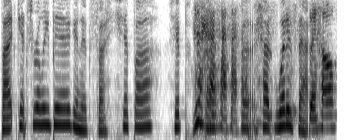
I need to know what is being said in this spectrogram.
butt gets really big and it's a HIPAA? HIP? uh, how, what is that? The health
